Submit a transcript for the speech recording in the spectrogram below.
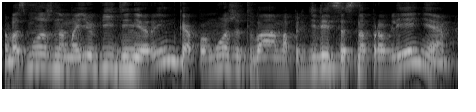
возможно, мое видение рынка поможет вам определиться с направлением.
